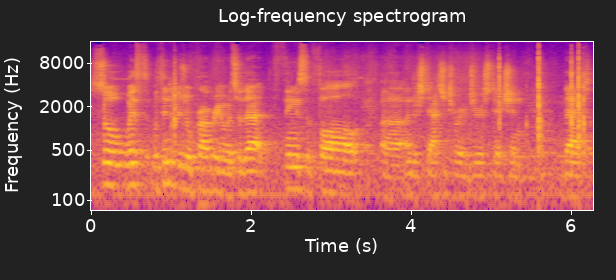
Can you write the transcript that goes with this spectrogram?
So with, with individual property rights, are that things that fall uh, under statutory jurisdiction that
